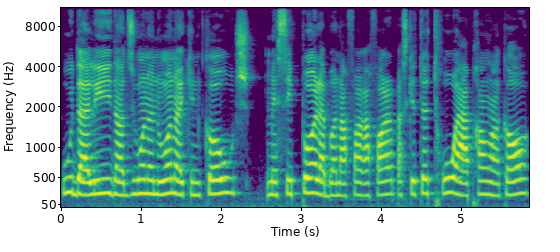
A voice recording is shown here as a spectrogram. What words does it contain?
ou d'aller dans du one-on-one avec une coach, mais c'est pas la bonne affaire à faire parce que t'as trop à apprendre encore.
